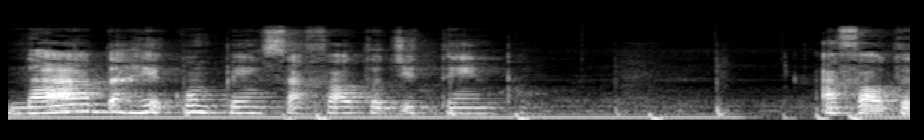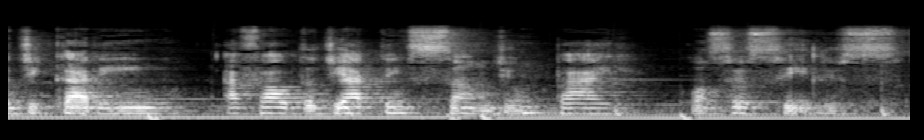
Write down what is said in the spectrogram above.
Nada recompensa a falta de tempo, a falta de carinho, a falta de atenção de um pai com seus filhos.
